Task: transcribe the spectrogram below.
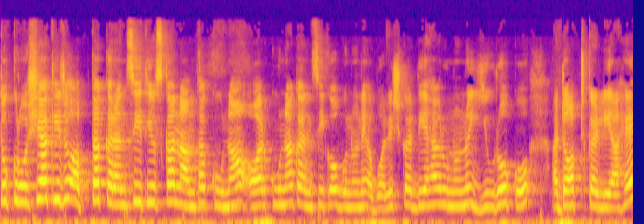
तो क्रोशिया की जो अब तक करेंसी थी, उसका नाम था कूना और कूना करेंसी को उन्होंने अबॉलिश कर दिया है और उन्होंने यूरो को अडॉप्ट कर लिया है।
